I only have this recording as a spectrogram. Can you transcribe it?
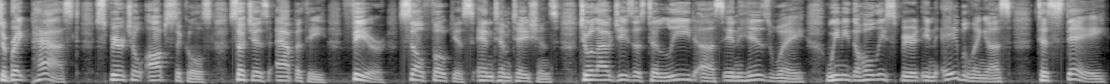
to break past spiritual obstacles such as apathy, fear, self focus, and temptations. To allow Jesus to lead us in His way, we need the Holy Spirit enabling us to stay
